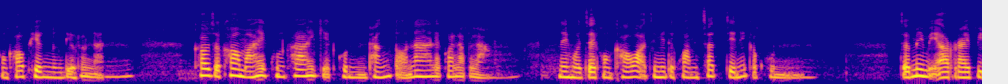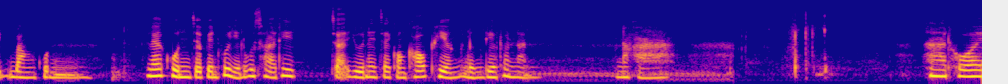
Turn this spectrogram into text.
ของเขาเพียงหนึ่งเดียวเท่านั้น เขาจะเข้ามาให้คุณค่าให้เกียรติคุณทั้งต่อหน้าและก็รับหลัง ในหัวใจของเขาอะจะมีแต่ความชัดเจนให้กับคุณ จะไม่มีอะไรปิดบังคุณ และคุณจะเป็นผู้หญิงผู้ชายที่จะอยู่ในใจของเขาเพียงหนึ่งเดียวเท่านั้นนะคะห้าถ้วย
